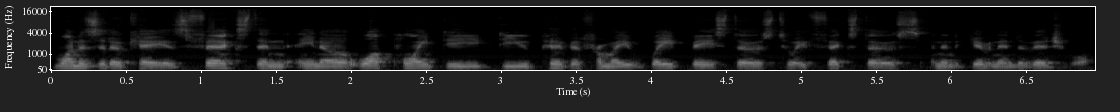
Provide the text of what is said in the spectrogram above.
when is it okay is fixed, and you know, at what point do you, do you pivot from a weight-based dose to a fixed dose in a given individual?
